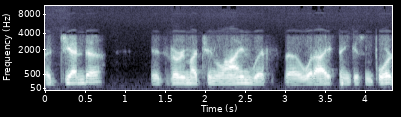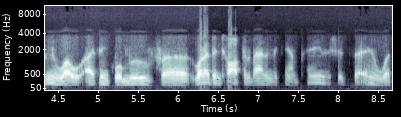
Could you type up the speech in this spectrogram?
agenda is very much in line with uh, what I think is important and what I think will move uh, what I've been talking about in the campaign, I should say, and what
